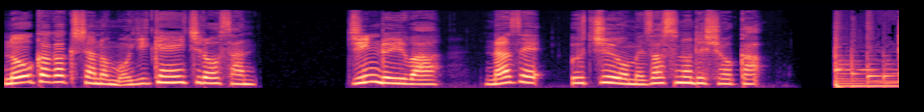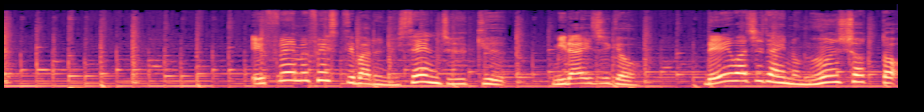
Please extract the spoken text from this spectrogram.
脳科学者の茂木健一郎さん。人類はなぜ宇宙を目指すのでしょうか？FM フェスティバル2019未来授業。令和時代のムーンショット。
